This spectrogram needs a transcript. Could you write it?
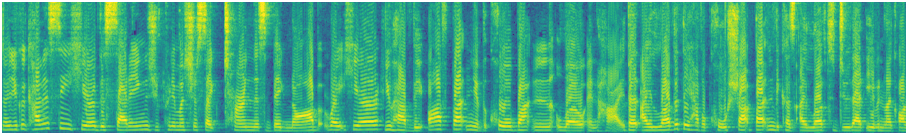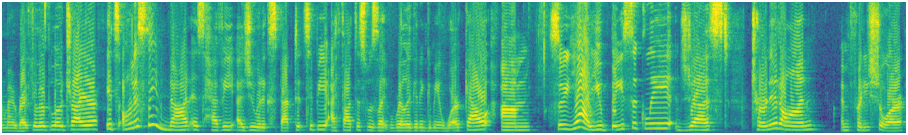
Now you could kind of see here the settings. You pretty much just like turn this big knob right here. You have the off button, you have the cool button, low and high. But I love that they have a cool shot button because I love to do that even like on my regular blow dryer. It's honestly not as heavy as you would expect it to be. I thought this was like really gonna give me a workout. Um, so yeah, you basically just turn it on, I'm pretty sure.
